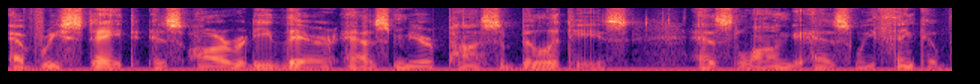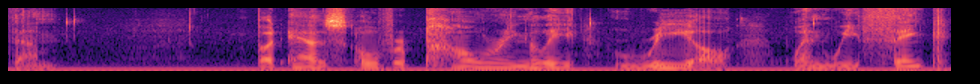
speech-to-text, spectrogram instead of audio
Every state is already there as mere possibilities as long as we think of them, but as overpoweringly real when we think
